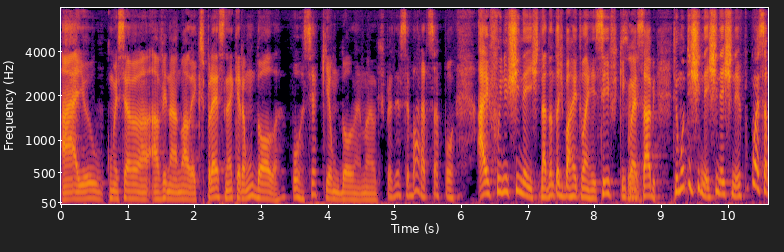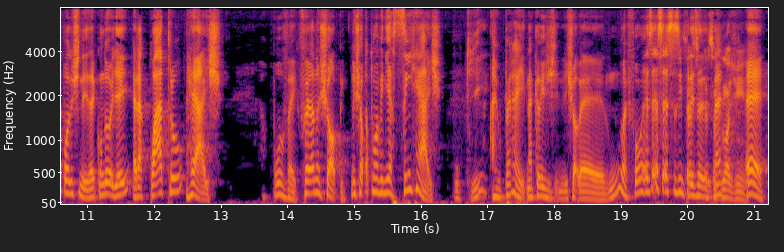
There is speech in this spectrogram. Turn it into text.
Aí eu comecei a, a ver na- no AliExpress, né? Que era um dólar. Porra, se aqui é um dólar né, no AliExpress, deve ser barato essa porra. Aí fui no chinês, na Dantas Barreto lá em Recife, quem Sim. conhece sabe. Tem um monte de chinês, chinês, chinês. Como é essa porra do chinês? Aí quando eu olhei, era 4 reais. Pô, velho, foi lá no shopping. No shopping a turma vendia 100 reais. O quê? Aí eu, peraí, naqueles shopping, é, um iPhone, essas, essas empresas, essas né? lojinhas. É.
